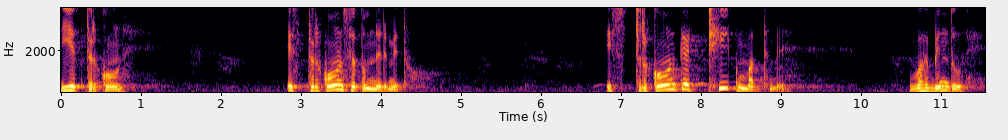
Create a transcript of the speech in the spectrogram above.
ये त्रिकोण है। इस त्रिकोण से तुम निर्मित हो। इस त्रिकोण के ठीक मध्य में वह बिंदु है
